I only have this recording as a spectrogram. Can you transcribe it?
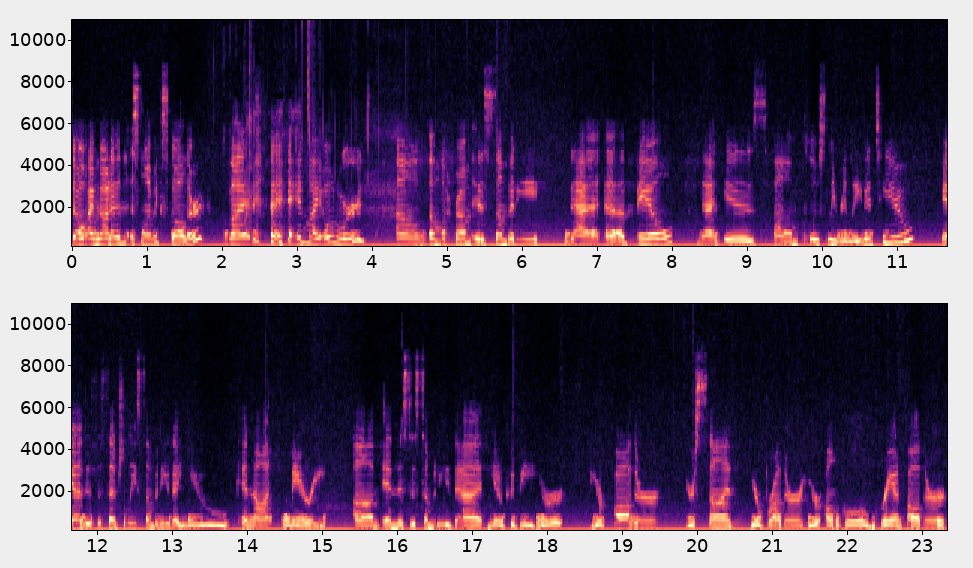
So I'm not an Islamic scholar, but in my own words, um, a mahram is somebody that a male that is um, closely related to you and is essentially somebody that you cannot marry. Um, and this is somebody that you know could be your your father, your son, your brother, your uncle, grandfather.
